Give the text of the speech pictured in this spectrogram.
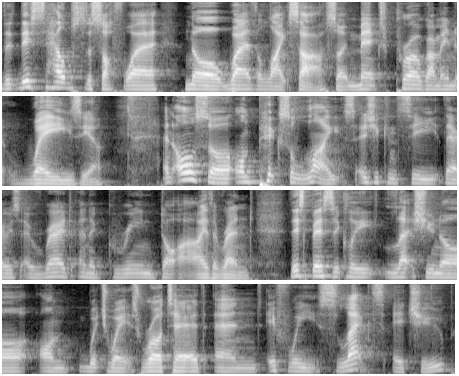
th this helps the software know where the lights are. So it makes programming way easier. And also on pixel lights, as you can see, there is a red and a green dot at either end. This basically lets you know on which way it's rotated. And if we select a tube,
